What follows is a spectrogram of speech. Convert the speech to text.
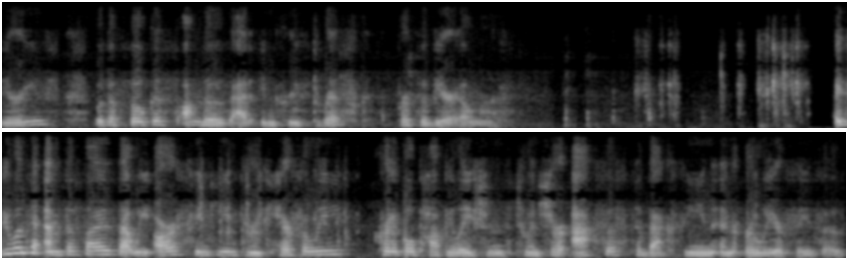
series with a focus on those at increased risk for severe illness. I do want to emphasize that we are thinking through carefully critical populations to ensure access to vaccine in earlier phases.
